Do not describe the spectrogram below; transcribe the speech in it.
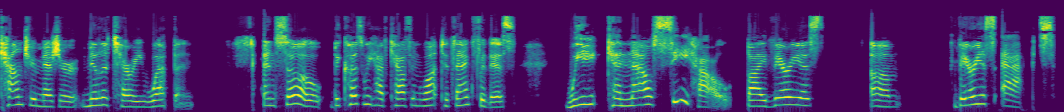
countermeasure military weapon. And so because we have Katherine Watt to thank for this, we can now see how by various, um, various acts,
